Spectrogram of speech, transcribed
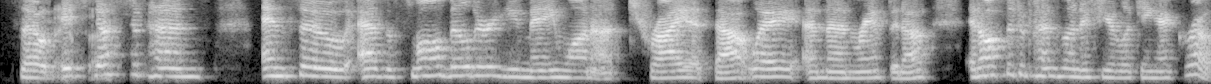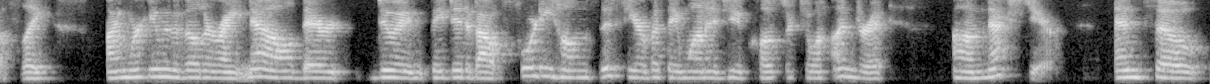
So it sense. just depends. And so, as a small builder, you may want to try it that way and then ramp it up. It also depends on if you're looking at growth. Like, I'm working with a builder right now. They're doing, they did about 40 homes this year, but they want to do closer to 100 um, next year. And so,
